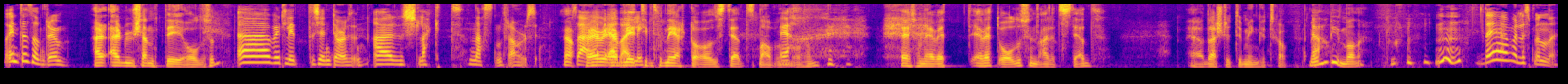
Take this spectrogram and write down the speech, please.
og inn til sentrum. Er, er du kjent i Ålesund? Jeg har blitt litt kjent i Ålesund. Jeg er slekt nesten fra Ålesund. Ja, jeg, jeg der ble litt imponert av stedsnavn. Ja. Og sånn. Sånn, jeg, vet, jeg vet Ålesund er et sted. Ja, der slutter min kunnskap. Men bybane. Det er veldig spennende.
